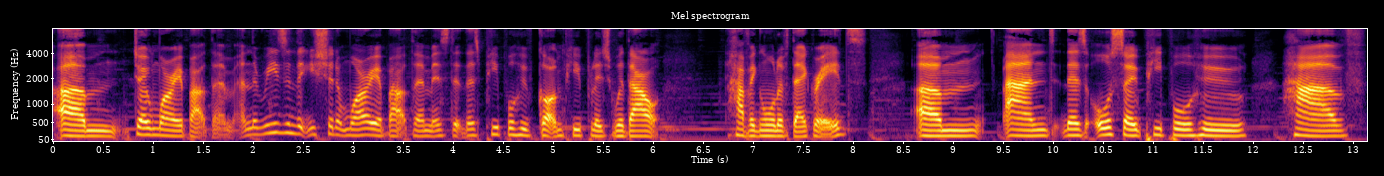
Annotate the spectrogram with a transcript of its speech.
Um, don't worry about them. And the reason that you shouldn't worry about them is that there's people who've gotten pupillage without having all of their grades. Um, and there's also people who have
